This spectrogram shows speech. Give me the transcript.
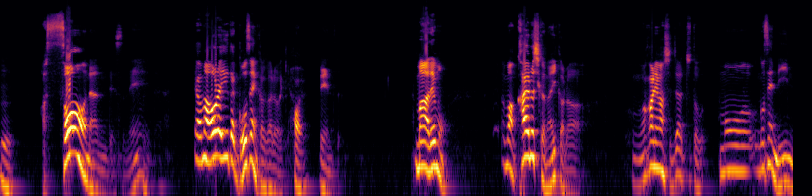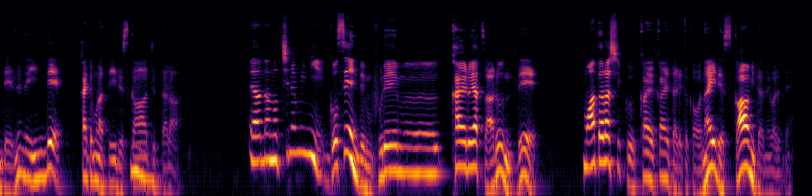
うん。あそうなんですね。みたいやまあ俺は言うたら5000円かかるわけよ。はい。レンズ。まあでもまあ変えるしかないから分かりました。じゃあちょっともう5000円でいいんで全然いいんで変えてもらっていいですか、うん。って言ったらいやあのちなみに5000円でもフレーム買えるやつあるんでもう新しく買い替えたりとかはないですか？みたいな言われて、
